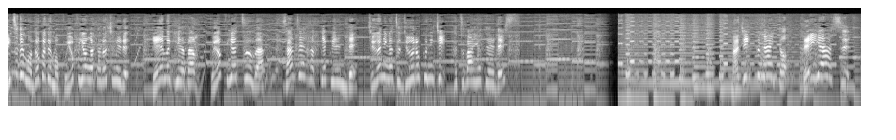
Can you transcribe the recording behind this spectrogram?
いつでもどこでもぷよぷよが楽しめる。ゲームギア版ぷよぷよ2は3800円で12月16日発売予定です。マジックナイトレイヤース。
